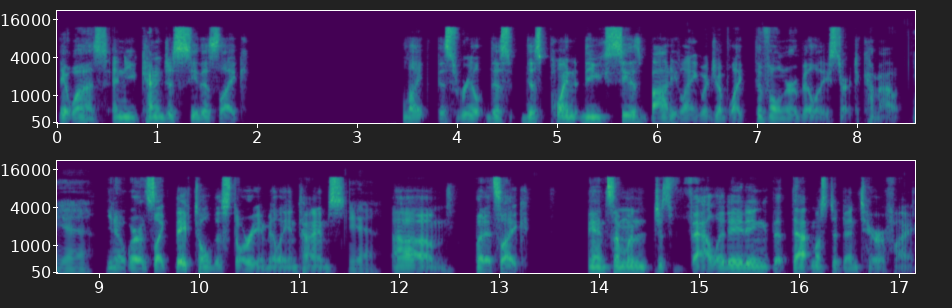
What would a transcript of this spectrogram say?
it was. And you kind of just see this like, like this real this this point you see this body language of like the vulnerability start to come out yeah you know where it's like they've told this story a million times yeah um but it's like man someone just validating that that must have been terrifying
